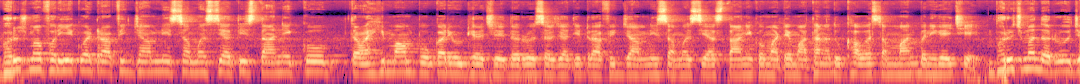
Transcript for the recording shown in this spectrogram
ભરૂચમાં ફરી એકવાર ટ્રાફિક જામની સમસ્યાથી સ્થાનિકો ત્રાહિમામ પોકારી ઉઠ્યા છે. દરરોજ સર્જાતી ટ્રાફિક જામની સમસ્યા સ્થાનિકો માટે માથાના દુખાવા સમાન બની ગઈ છે. ભરૂચમાં દરરોજ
